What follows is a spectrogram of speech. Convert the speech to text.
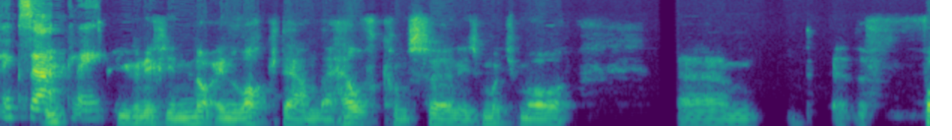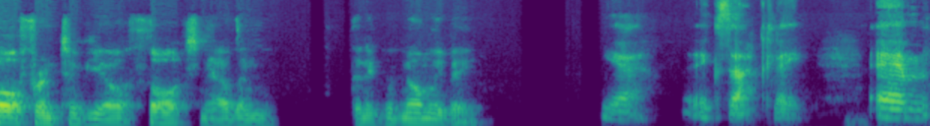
exactly. Even if you're not in lockdown, the health concern is much more um, at the forefront of your thoughts now than than it would normally be. Yeah, exactly. Um,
